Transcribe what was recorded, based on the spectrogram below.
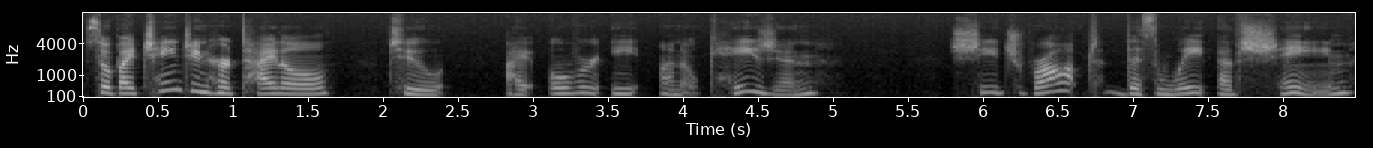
So by changing her title to I overeat on occasion, she dropped this weight of shame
